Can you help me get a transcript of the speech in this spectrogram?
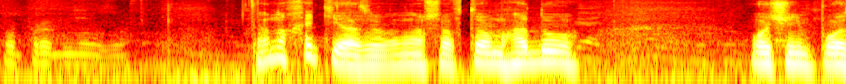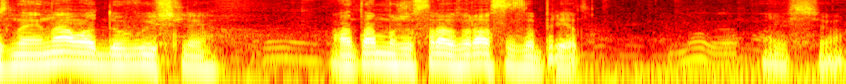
по прогнозу. Да ну хотелось бы, потому что в том году очень поздно и на воду вышли, а там уже сразу раз и запрет. Ну да. И все.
